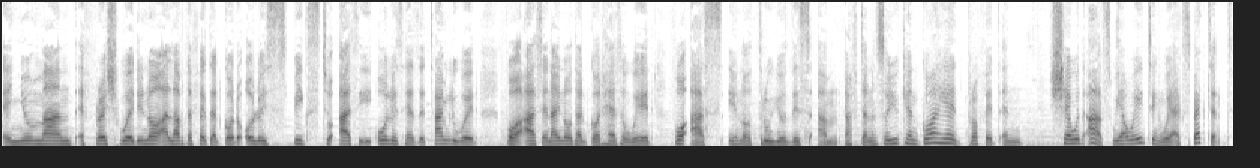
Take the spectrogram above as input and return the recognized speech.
a new month, a fresh word. You know, I love the fact that God always speaks to us. He always has a timely word for us, and I know that God has a word for us, you know, through you this um, afternoon. So you can go ahead, Prophet, and share with us. We are waiting. We are expectant.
